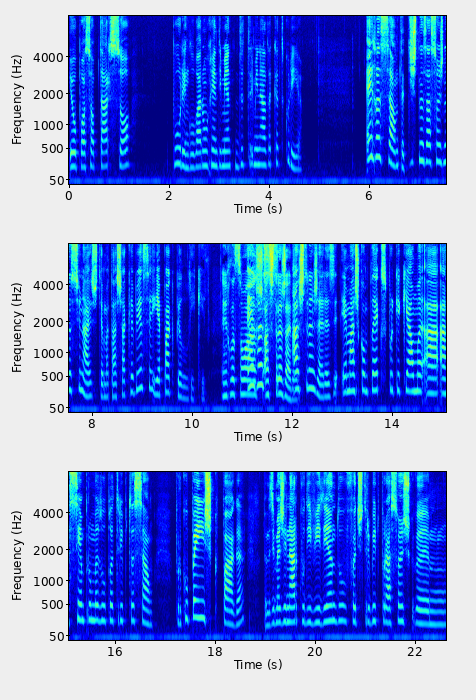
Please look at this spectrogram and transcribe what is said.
eu posso optar só por englobar um rendimento de determinada categoria. Em relação, portanto, isto nas ações nacionais tem uma taxa à cabeça e é pago pelo líquido. Em relação às, às estrangeiras? Às estrangeiras é mais complexo porque aqui há, uma, há, há sempre uma dupla tributação. Porque o país que paga, vamos imaginar que o dividendo foi distribuído por ações hum,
